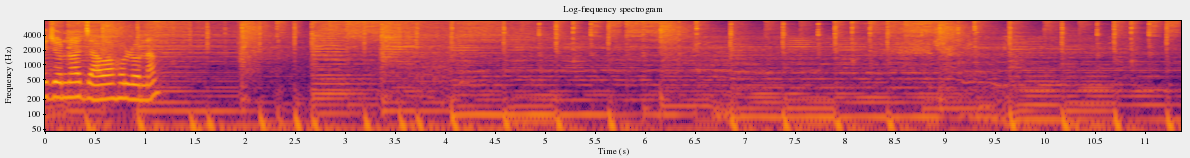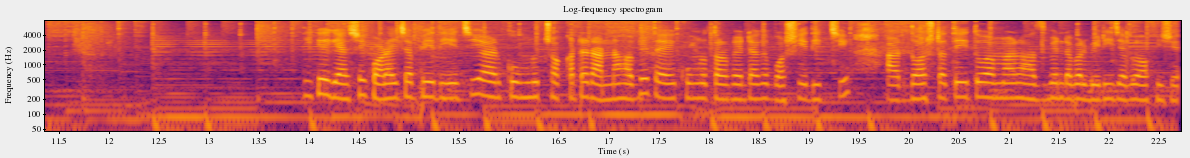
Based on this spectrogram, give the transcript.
ওই জন্য আর যাওয়া হলো না দিকে গ্যাসে কড়াই চাপিয়ে দিয়েছি আর কুমড়োর ছক্কাটা রান্না হবে, তাই কুমড়োর তরকারিটাকে বসিয়ে দিচ্ছি। আর দশটাতেই তো আমার হাজব্যান্ড আবার বেরিয়ে যাবে অফিসে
